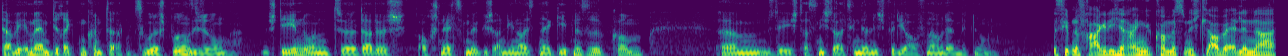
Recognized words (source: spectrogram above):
Da wir immer im direkten Kontakt zur Spurensicherung stehen und äh, dadurch auch schnellstmöglich an die neuesten Ergebnisse kommen, ähm, sehe ich das nicht als hinderlich für die Aufnahme der Ermittlungen. Es gibt eine Frage, die hier reingekommen ist und ich glaube, Elena,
